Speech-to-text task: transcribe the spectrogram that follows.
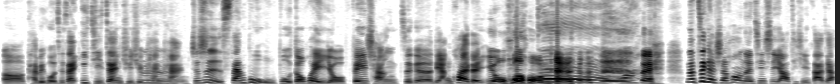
呃台北火车站一级站区去看看，嗯。就是三步五步都会有非常这个凉快的诱惑我们。对，对，那这个时候呢，其实也要提醒大家，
